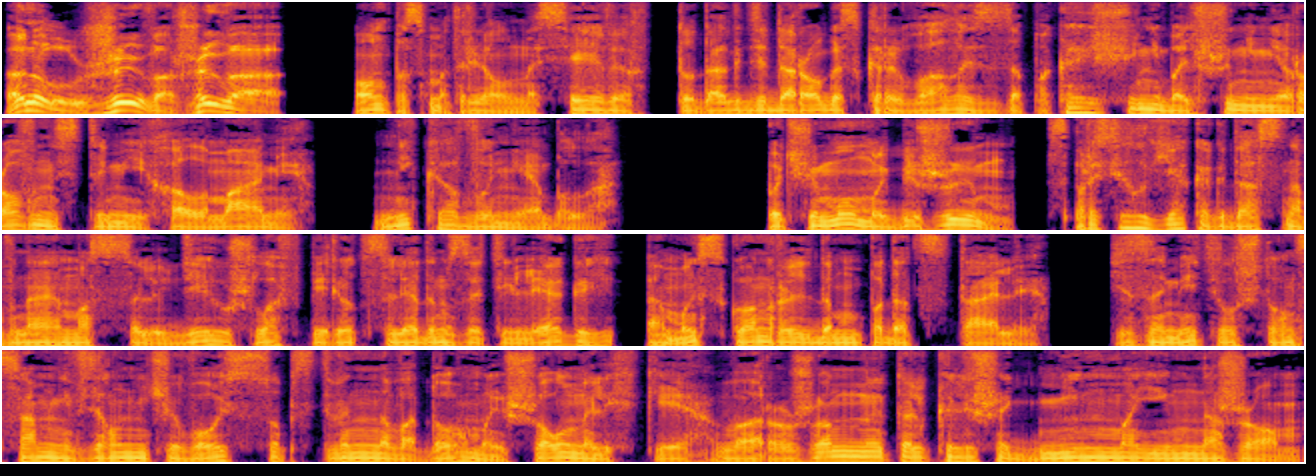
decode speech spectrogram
А ну, живо, живо!» Он посмотрел на север, туда, где дорога скрывалась за пока еще небольшими неровностями и холмами. Никого не было. «Почему мы бежим?» — спросил я, когда основная масса людей ушла вперед следом за телегой, а мы с Конральдом подотстали. Я заметил, что он сам не взял ничего из собственного дома и шел налегке, вооруженный только лишь одним моим ножом.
